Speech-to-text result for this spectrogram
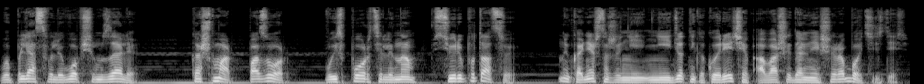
выплясывали в общем зале. Кошмар, позор. Вы испортили нам всю репутацию. Ну и, конечно же, не, не идет никакой речи о вашей дальнейшей работе здесь.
